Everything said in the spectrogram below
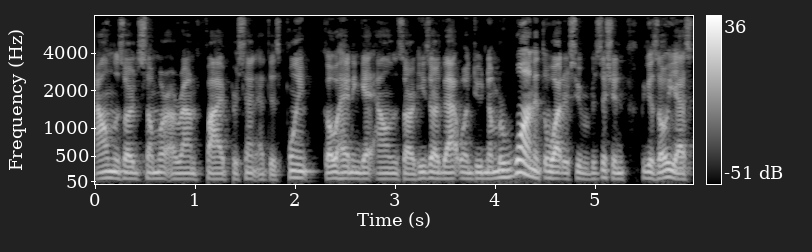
Allen Lazard somewhere around five percent at this point. Go ahead and get Allen Lazard. He's our that one dude number one at the wide receiver position because oh yes,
